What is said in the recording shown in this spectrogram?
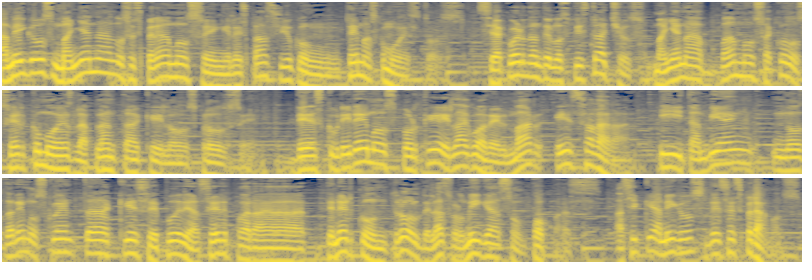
Amigos, mañana los esperamos en el espacio con temas como estos. ¿Se acuerdan de los pistachos? Mañana vamos a conocer cómo es la planta que los produce. Descubriremos por qué el agua del mar es salada. Y también nos daremos cuenta qué se puede hacer para tener control de las hormigas o popas. Así que amigos, les esperamos.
